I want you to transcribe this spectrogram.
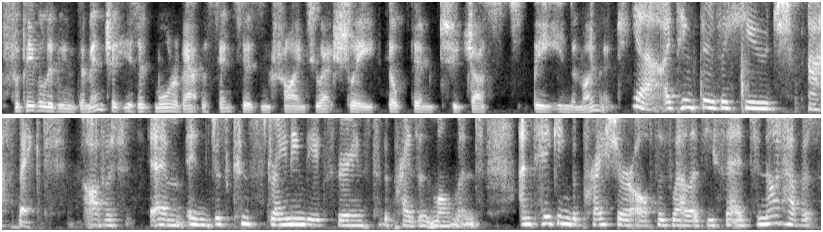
for people living with dementia, is it more about the senses and trying to actually help them to just be in the moment? Yeah, I think there's a huge aspect of it um, in just constraining the experience to the present moment and taking the pressure off as well, as you said, to not have it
